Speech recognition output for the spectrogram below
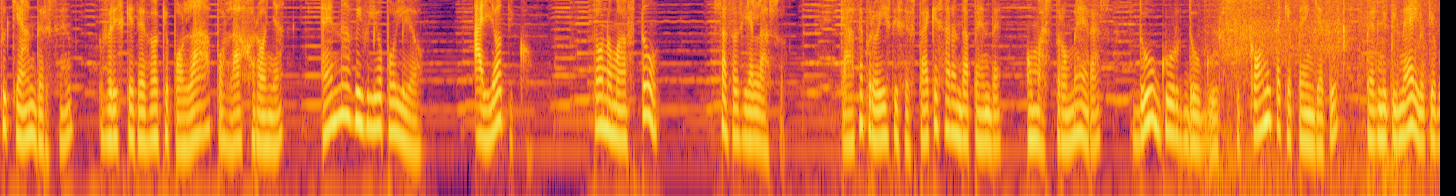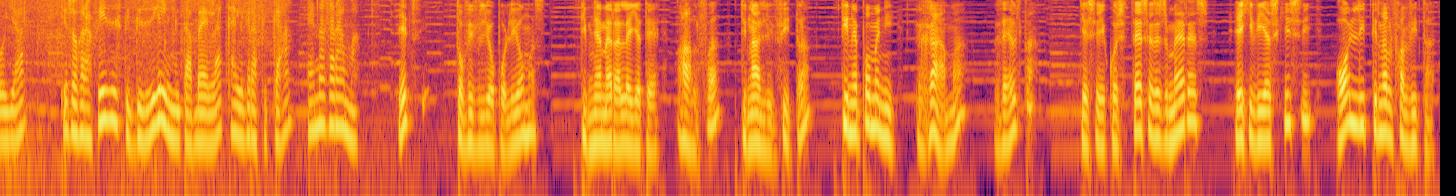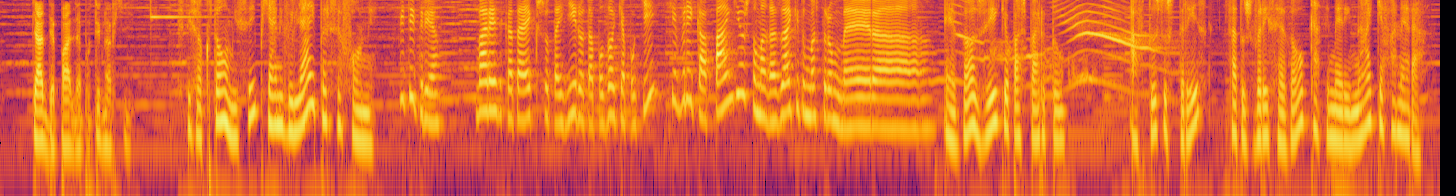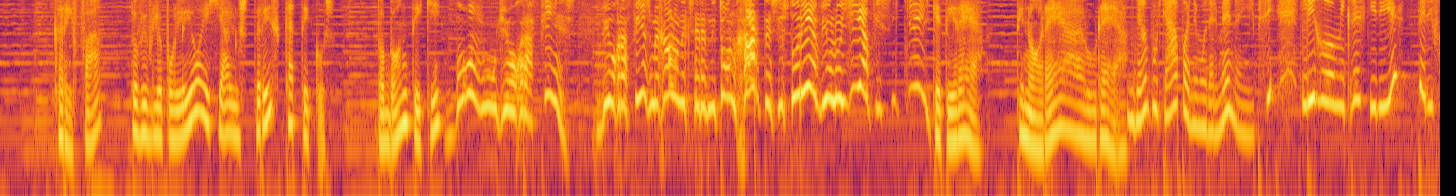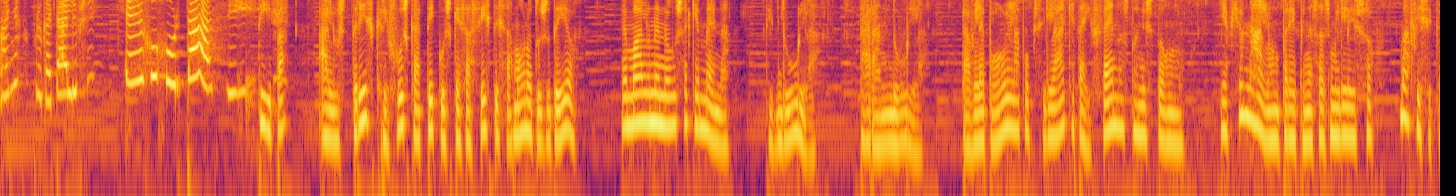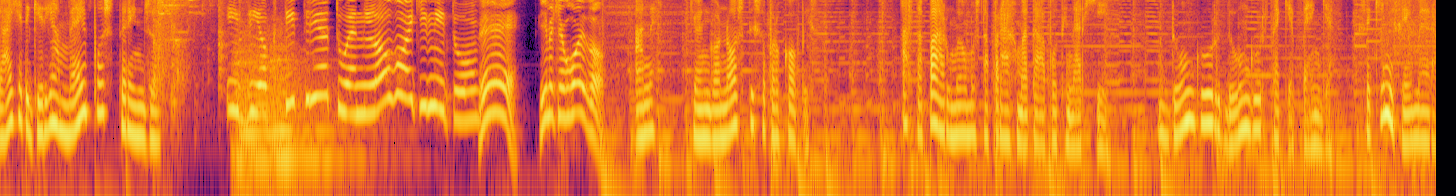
Γωνία Ηροδότου και Άντερσεν βρίσκεται εδώ και πολλά πολλά χρόνια ένα βιβλιοπωλείο. Αλλιώτικο. Το όνομα αυτού θα σας γελάσω. Κάθε πρωί στις 7.45 ο μαστρομέρας ντούγκουρ ντούγκουρ σηκώνει τα κεπέγγια του, παίρνει πινέλο και βογιά και ζωγραφίζει στην ξύλινη ταμπέλα καλλιγραφικά ένα γράμμα. Έτσι το βιβλιοπωλείο μας τη μια μέρα λέγεται Α, την άλλη Β την επόμενη γάμα, δέλτα και σε 24 μέρες έχει διασχίσει όλη την αλφαβήτα και άντε πάλι από την αρχή. Στις 8.30 πιάνει δουλειά η Περσεφόνη. Φοιτήτρια. Βαρέθηκα τα έξω, τα γύρω, τα από εδώ και από εκεί και βρήκα πάγιο στο μαγαζάκι του Μαστρομέρα. Εδώ ζει και ο Πασπαρτού. Αυτούς τους τρεις θα τους βρεις εδώ καθημερινά και φανερά. Κρυφά, το βιβλιοπωλείο έχει άλλους τρεις κατοίκους τον Μποντίκη. Δώσ' μου γεωγραφίες, βιογραφίες μεγάλων εξερευνητών, χάρτες, ιστορία, βιολογία, φυσική. Και τη Ρέα, την ωραία αρουραία. Μια μπουκιά από ανεμοδερμένα ύψη, λίγο μικρές κυρίες, περηφάνεια, προκατάληψη και έχω χορτάσει. Τι είπα, άλλους τρεις κρυφούς κατοίκους και σας σύστησα μόνο τους δύο; Ε, μάλλον εννοούσα και μένα. Την Τούλα, τα Ραντούλα. Τα βλέπω όλα από ψηλά και τα υφαίνω στον ιστό μου. Για ποιον άλλον πρέπει να σας μιλήσω; Μα φυσικά για την κυρία Μέλπο Στρίντζο Ιδιοκτήτρια του εν λόγω ακινήτου. Ε, είμαι κι εγώ εδώ. Άνε, και ο εγγονός της ο Προκόπης. Ας τα πάρουμε όμως τα πράγματα από την αρχή. Ντούγκουρ, ντούγκουρ τα κεπέγγια. Ξεκίνησε η μέρα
